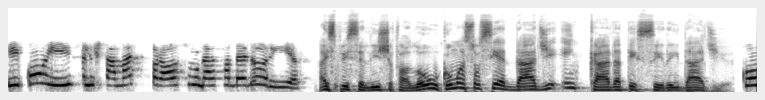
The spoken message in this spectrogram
e com isso ele está mais próximo da sabedoria. A especialista falou como a sociedade encara a terceira idade. Como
